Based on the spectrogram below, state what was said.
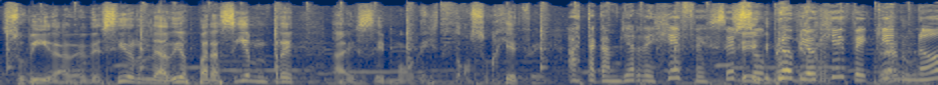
su vida, de decirle adiós para siempre a ese molestoso jefe. Hasta cambiar de jefe, ser Sí, su ¿por qué propio no? jefe, ¿quién Claro. no?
